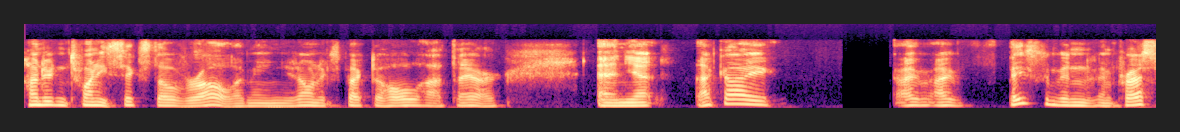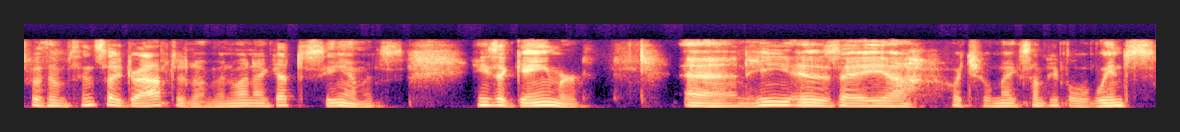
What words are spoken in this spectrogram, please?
126th overall. I mean, you don't expect a whole lot there, and yet that guy, I, I've basically been impressed with him since I drafted him, and when I get to see him, it's he's a gamer, and he is a uh, which will make some people wince,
